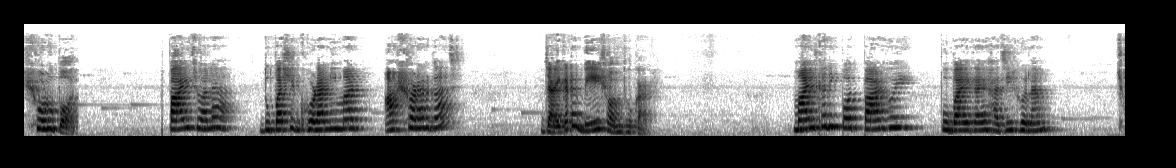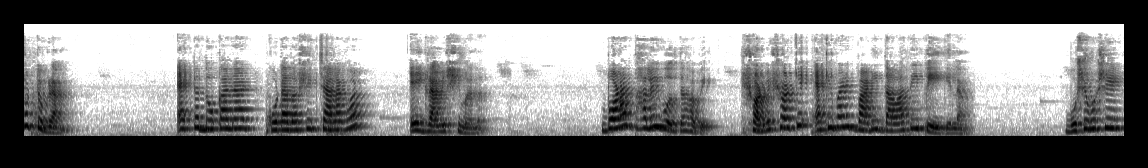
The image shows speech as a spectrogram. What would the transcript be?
সরু পথ। পায়ে চলা দুপাশে ঘোড়া নিমার আশরার গাছ। জায়গাটা বেশ অন্ধকার। মাইলখানিক পথ পার হয়ে পুবাই গায়ে হাজির হলাম ছোট্ট গ্রাম। একটা দোকান আর গোটা দশেক চালাঘর এই গ্রামের সীমানা। বরাত ভালোই বলতে হবে, সর্বেশ্বরকে একেবারে বাড়ির দাওয়াতেই পেয়ে গেলাম। বসে বসে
